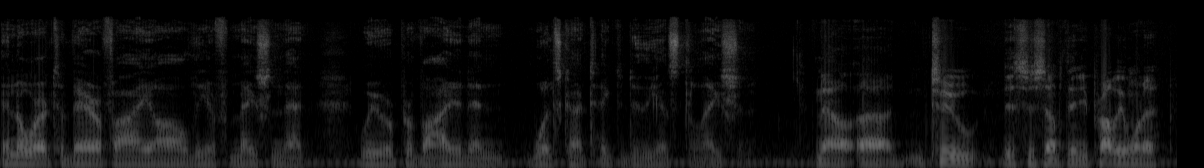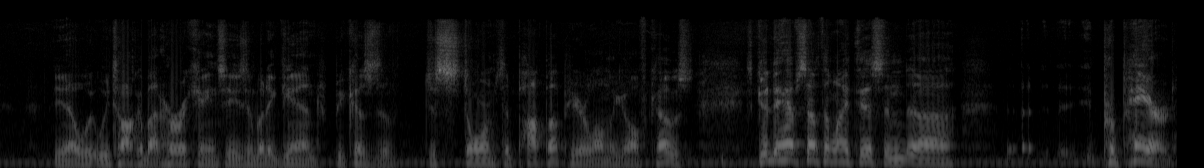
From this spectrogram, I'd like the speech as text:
in order to verify all the information that we were provided and what it's going to take to do the installation. Now, uh, two, this is something you probably want to, you know, we, we talk about hurricane season, but again, because of just storms that pop up here along the Gulf Coast, it's good to have something like this and uh, prepared.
